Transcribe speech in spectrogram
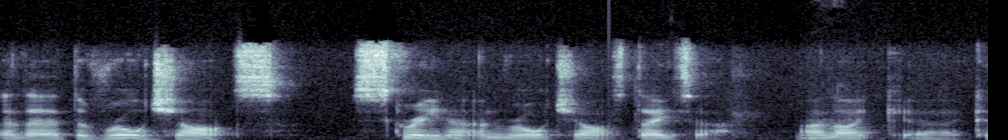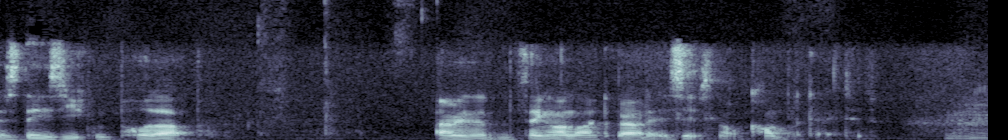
are the the raw charts screener and raw charts data. I like because uh, these you can pull up. I mean, the thing I like about it is it's not complicated. Mm-hmm.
